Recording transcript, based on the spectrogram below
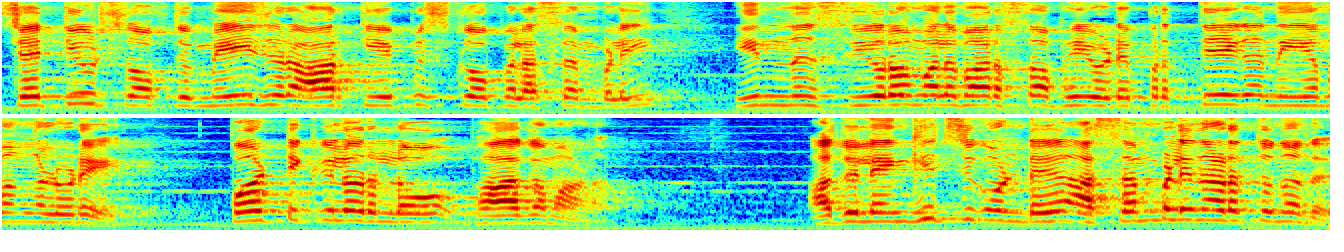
statutes of the major archiepiscopal assembly ഇന്ന് സീറോ മലബാർ സഭയുടെ പ്രത്യേക നിയമങ്ങളുടെ പെർട്ടിക്കുലർ ലോ ഭാഗമാണ്. അത് ലംഘിച്ചുകൊണ്ട് അസംബ്ലി നടത്തുന്നത്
